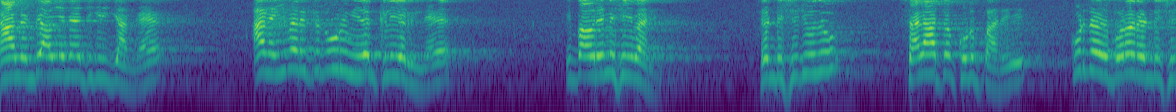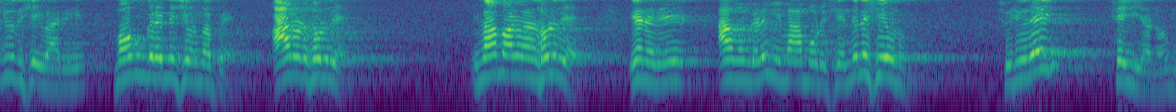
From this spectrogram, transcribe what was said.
நாலண்டு அவங்க வச்சுக்கிருக்காங்க? ஆனால் இவருக்கு நூறு வீதம் கிளியர் இல்லை. இப்போ அவர் என்ன செய்வார்? ரெண்டு சுஜூது சலாத்தை கொடுப்பாரு. கொடுத்தது பிறகு ரெண்டு சுஜூது செய்வார். மவுங்கள் என்ன செய்யணும் அப்போ ஆரோட சொல்லுதே. இமாமோட சொல்லுதே. எனவே அவங்களும் இமாமோடு சேர்ந்து என்ன செய்யணும்? சுஜூதை செய்யணும்.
